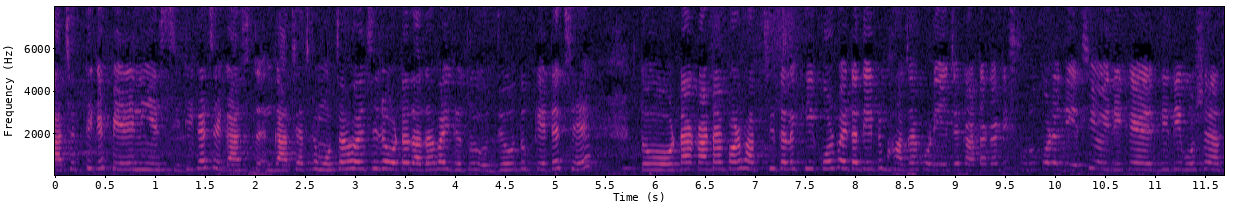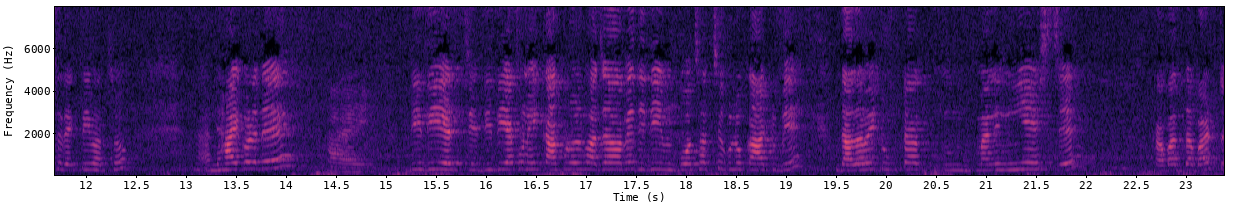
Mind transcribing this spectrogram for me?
গাছের থেকে পেরে নিয়ে এসেছি ঠিক আছে? গাছটা গাছে আজকে মোচা হয়েছিল ওটা দাদাভাই যেহেতু যেহেতু কেটেছে তো ওটা কাটার পর ভাবছি তাহলে কি করব? এটা দিয়ে একটু ভাজা করি এই যে কাটাকাটি শুরু করে দিয়েছি ওই দিকে দিদি বসে আছে দেখতেই পাচ্ছ। হাই করে দে। হাই। দিদি এসছে দিদি এখন এই কাঁকরোল ভাজা হবে দিদি গোছাচ্ছে ওগুলো কাটবে। দাদাভাই টুকটাক মানে নিয়ে এসছে খাবার দাবার তো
